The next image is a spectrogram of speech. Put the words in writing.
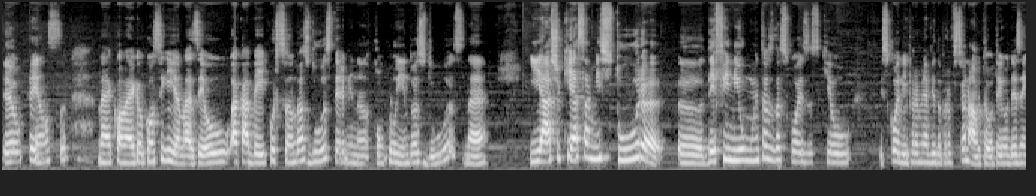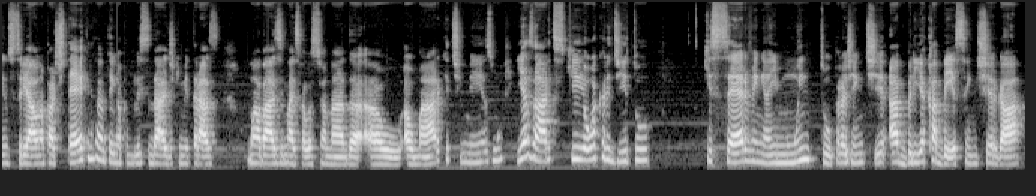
Eu penso, né, como é que eu conseguia. Mas eu acabei cursando as duas, terminando, concluindo as duas, né. E acho que essa mistura uh, definiu muitas das coisas que eu escolhi para minha vida profissional. Então, eu tenho o desenho industrial na parte técnica, tenho a publicidade que me traz uma base mais relacionada ao, ao marketing mesmo, e as artes que eu acredito que servem aí muito para a gente abrir a cabeça enxergar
